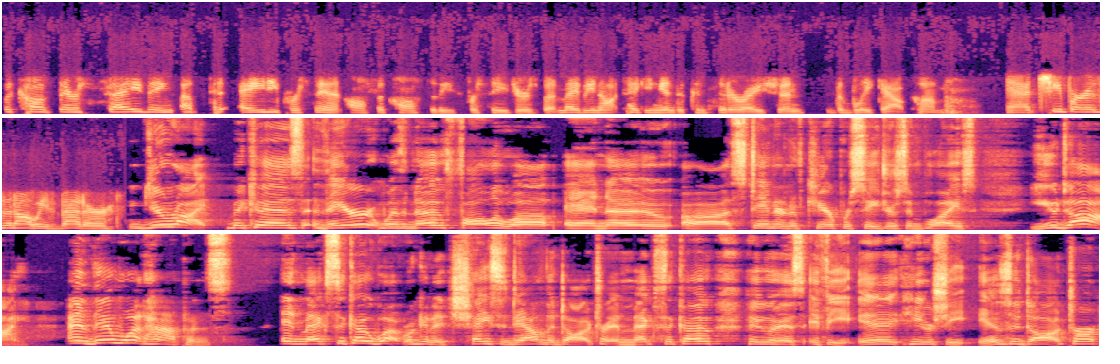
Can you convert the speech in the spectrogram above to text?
because they're saving up to 80% off the cost of these procedures, but maybe not taking into consideration the bleak outcome. Yeah, cheaper isn't always better. You're right, because there, with no follow up and no uh, standard of care procedures in place, you die. And then what happens? In Mexico, what? We're going to chase down the doctor in Mexico who has, if he is, he or she is a doctor,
